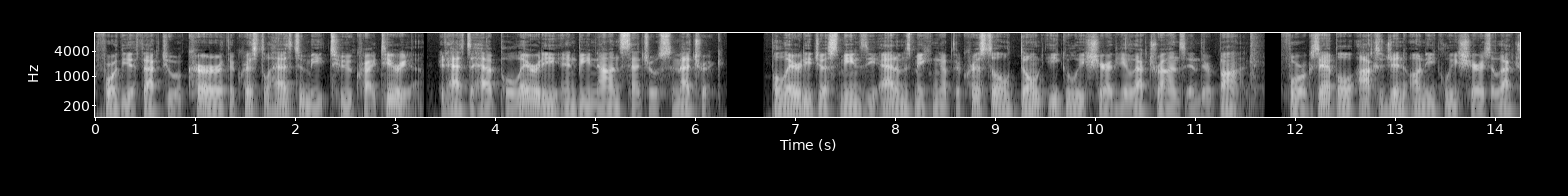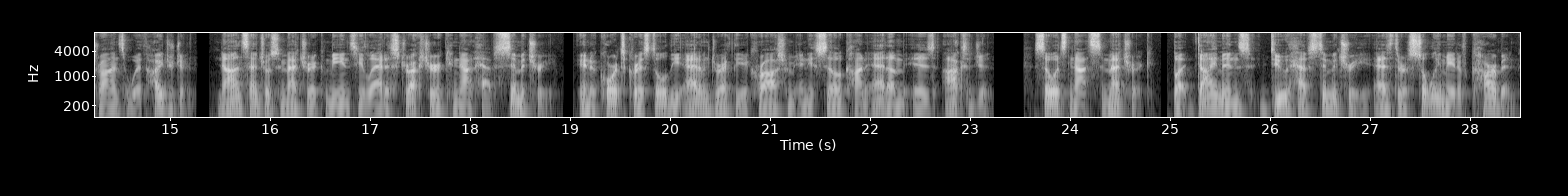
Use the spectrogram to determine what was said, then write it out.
For the effect to occur, the crystal has to meet two criteria. It has to have polarity and be non centrosymmetric. Polarity just means the atoms making up the crystal don't equally share the electrons in their bond. For example, oxygen unequally shares electrons with hydrogen. Non-centrosymmetric means the lattice structure cannot have symmetry. In a quartz crystal, the atom directly across from any silicon atom is oxygen, so it's not symmetric. But diamonds do have symmetry as they're solely made of carbon,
